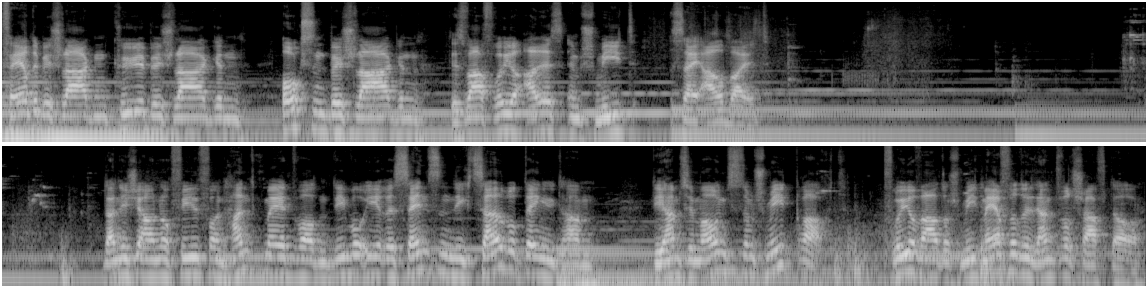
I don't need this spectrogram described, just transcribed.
Pferde beschlagen, Kühe beschlagen, Ochsen beschlagen, das war früher alles im Schmied sei Arbeit. Dann ist ja auch noch viel von Hand gemäht worden. Die, wo ihre Sensen nicht selber dengelt haben, die haben sie morgens zum Schmied gebracht. Früher war der Schmied mehr für die Landwirtschaft da.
